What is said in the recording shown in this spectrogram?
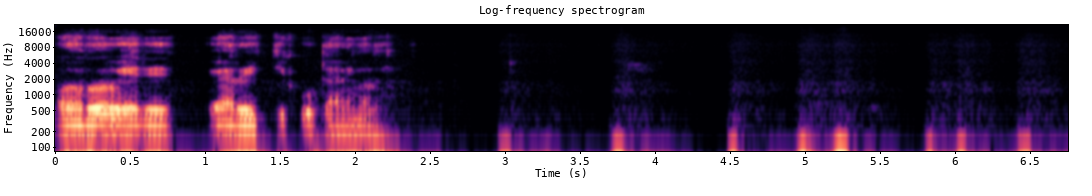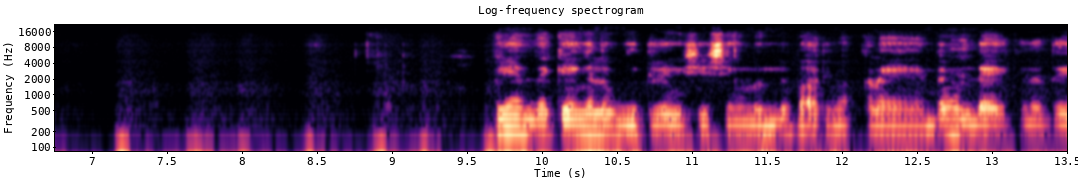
ഓരോ വെറൈ വെറൈറ്റി കൂട്ടാനങ്ങൾ പിന്നെ എന്തൊക്കെയെങ്കിലും വീട്ടിലെ വിശേഷങ്ങൾ ഒന്ന് പറയും മക്കളെ? എന്താ ഉണ്ടായിരിക്കുന്നത്?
